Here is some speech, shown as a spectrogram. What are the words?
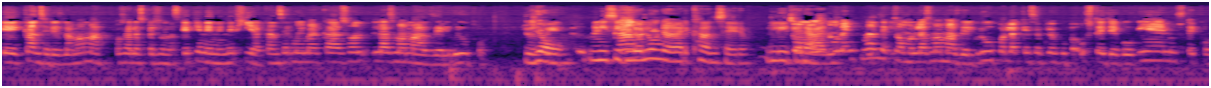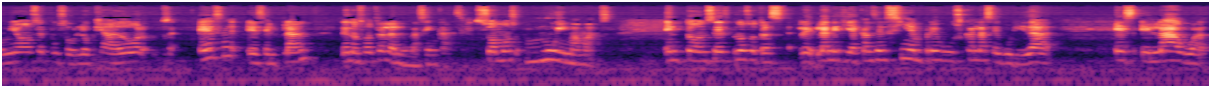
Eh, cáncer es la mamá, o sea, las personas que tienen energía cáncer muy marcada son las mamás del grupo. Yo, mi signo lunar, cáncer, literal. Somos, las mamás del grupo, la que se preocupa, usted llegó bien, usted comió, se puso bloqueador. O sea, ese es el plan de nosotras las lunas en cáncer. Somos muy mamás. Entonces, nosotras, la energía cáncer siempre busca la seguridad. Es el agua,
